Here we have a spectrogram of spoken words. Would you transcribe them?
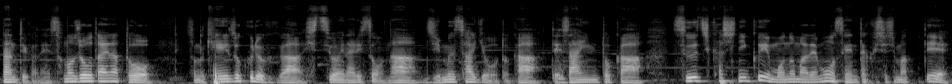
何ていうかねその状態だとその継続力が必要になりそうな事務作業とかデザインとか数値化しにくいものまでも選択してしまって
